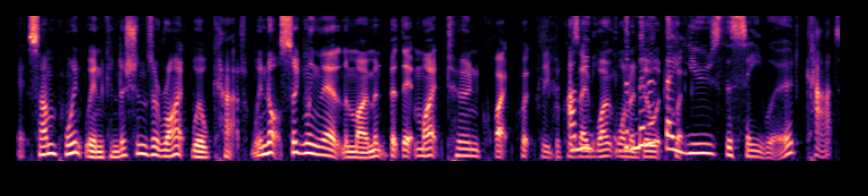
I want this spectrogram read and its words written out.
at some point when conditions are right, we'll cut. We're not signalling that at the moment, but that might turn quite quickly because I mean, they won't want to do it. The minute they use the C word, cut,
